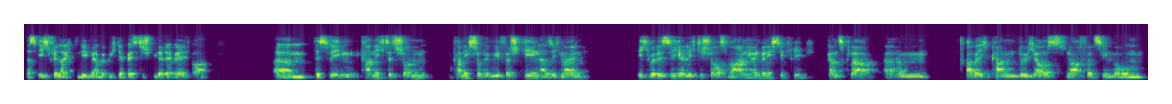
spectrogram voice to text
dass ich vielleicht in dem Jahr wirklich der beste Spieler der Welt war. Ähm, deswegen kann ich das schon kann ich schon irgendwie verstehen. Also ich meine, ich würde sicherlich die Chance wahrnehmen, wenn ich sie kriege, ganz klar. Ähm, aber ich kann durchaus nachvollziehen, warum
